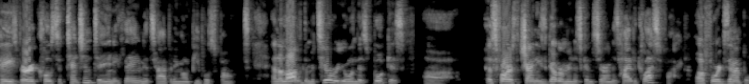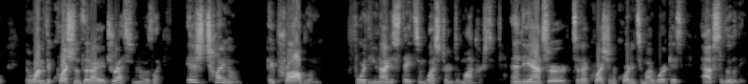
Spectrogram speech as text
pays very close attention to anything that's happening on people's phones. And a lot of the material in this book is uh, as far as the Chinese government is concerned, is highly classified. Uh, for example, and one of the questions that I addressed, you know, was like, is China a problem for the United States and Western democracy? And the answer to that question, according to my work, is absolutely.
